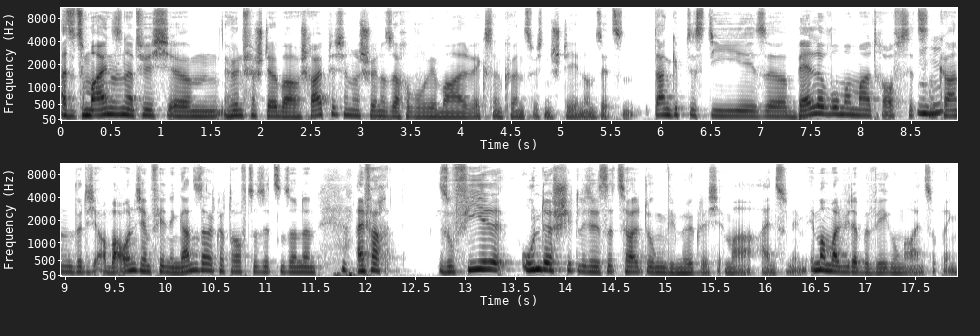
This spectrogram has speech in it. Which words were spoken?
Also zum einen sind natürlich ähm, höhenverstellbare Schreibtische eine schöne Sache, wo wir mal wechseln können zwischen Stehen und Sitzen. Dann gibt es diese Bälle, wo man mal drauf sitzen mhm. kann. Würde ich aber auch nicht empfehlen, den ganzen Tag drauf zu sitzen, sondern einfach so viel unterschiedliche Sitzhaltungen wie möglich immer einzunehmen, immer mal wieder Bewegung einzubringen.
